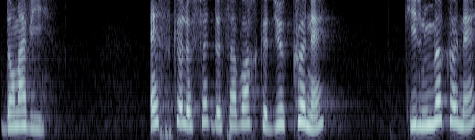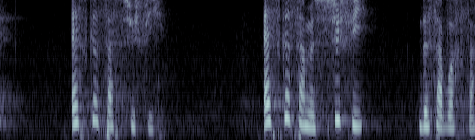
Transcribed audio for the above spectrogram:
Dans ma vie, est-ce que le fait de savoir que Dieu connaît, qu'il me connaît, est-ce que ça suffit? Est-ce que ça me suffit de savoir ça?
